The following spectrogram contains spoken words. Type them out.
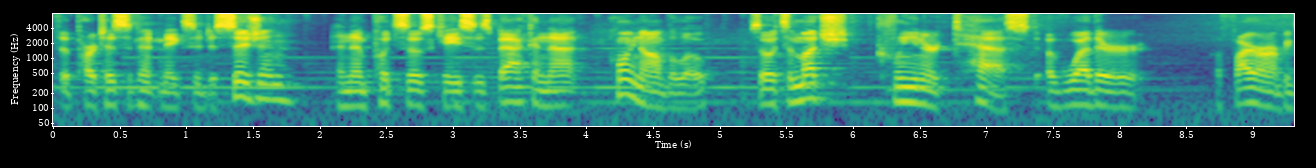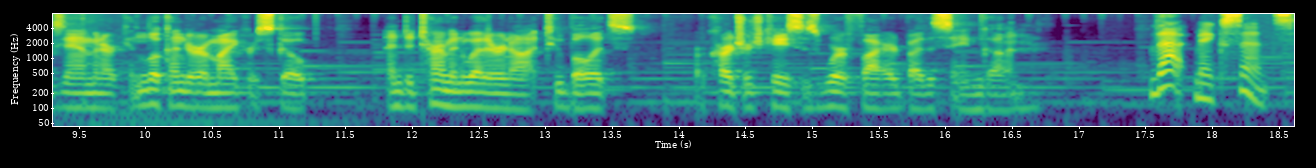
the participant makes a decision and then puts those cases back in that coin envelope. So it's a much cleaner test of whether a firearm examiner can look under a microscope and determine whether or not two bullets or cartridge cases were fired by the same gun. That makes sense,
